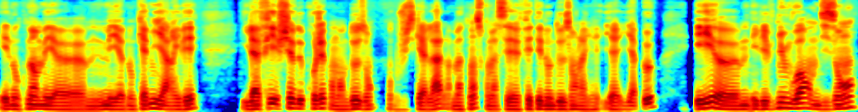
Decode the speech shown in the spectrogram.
Et donc non, mais mais donc Camille est arrivé. Il a fait chef de projet pendant deux ans, donc jusqu'à là, là maintenant, parce qu'on a fêté nos deux ans là il y a, il y a peu. Et il est venu me voir en me disant,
